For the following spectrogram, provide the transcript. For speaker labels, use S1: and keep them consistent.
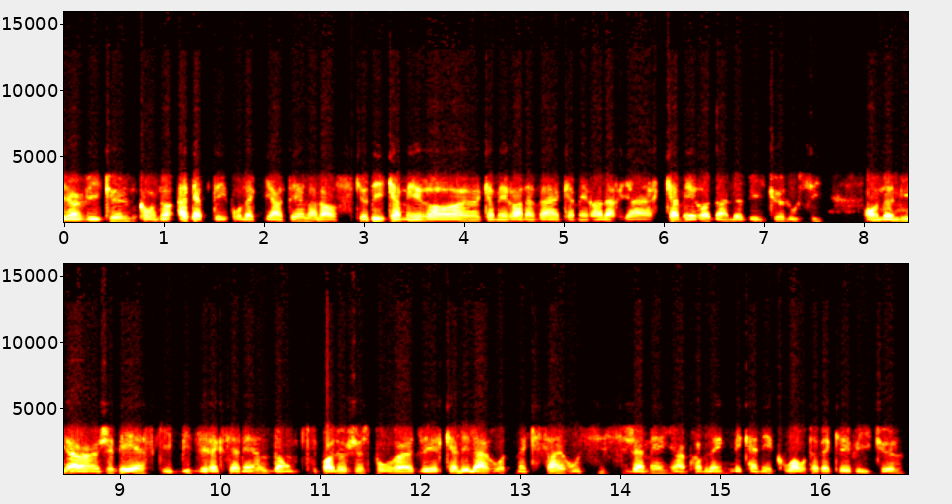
S1: C'est un véhicule qu'on a adapté pour la clientèle. Alors, il y a des caméras, euh, caméras en avant, caméras en arrière, caméras dans le véhicule aussi. On a mis un GPS qui est bidirectionnel, donc qui n'est pas là juste pour euh, dire quelle est la route, mais qui sert aussi si jamais il y a un problème mécanique ou autre avec les véhicules.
